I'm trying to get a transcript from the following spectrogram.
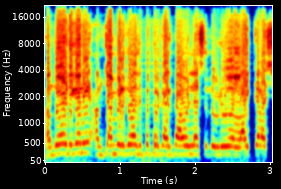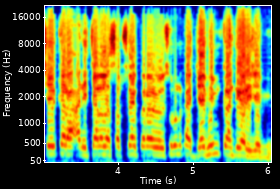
या ठिकाणी. आमच्या आंबेडकरवादी पत्रकारिता आवडली असेल तर व्हिडिओला लाईक करा शेअर करा आणि चॅनलला सबस्क्राईब करायला विसरू नका. जय भीम क्रांतिकारी जय भीम.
